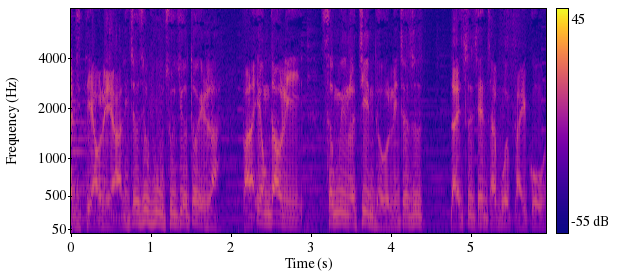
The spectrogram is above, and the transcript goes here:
那就屌你啊！你就是付出就对了，把它用到你生命的尽头，你就是来世间才不会白过。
